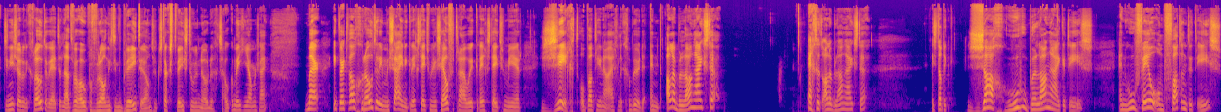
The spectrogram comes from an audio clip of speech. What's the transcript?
het is niet zo dat ik groter werd. En laten we hopen, vooral niet in de breedte. Anders heb ik straks twee stoelen nodig. Dat zou ook een beetje jammer zijn. Maar ik werd wel groter in mijn zijn. Ik kreeg steeds meer zelfvertrouwen. Ik kreeg steeds meer zicht op wat hier nou eigenlijk gebeurde. En het allerbelangrijkste, echt het allerbelangrijkste, is dat ik zag hoe belangrijk het is en hoe veelomvattend het is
